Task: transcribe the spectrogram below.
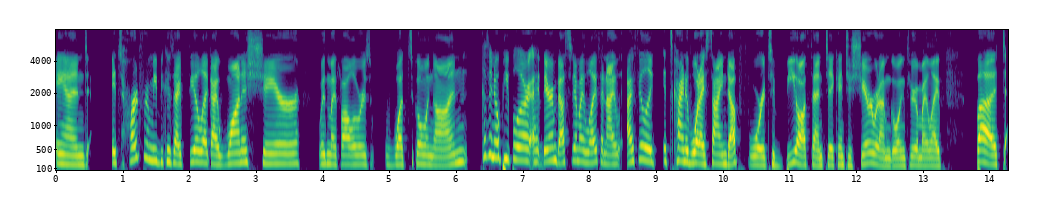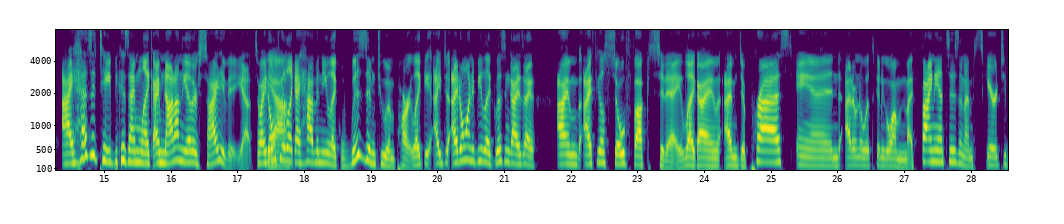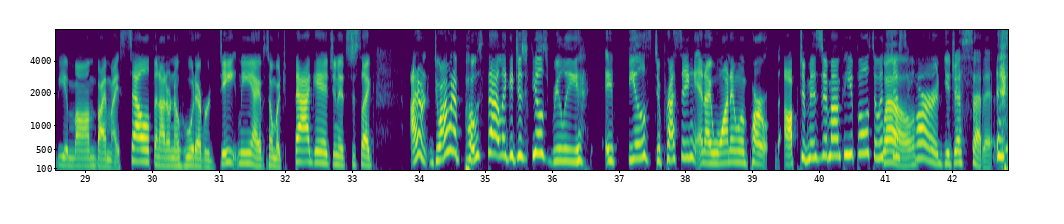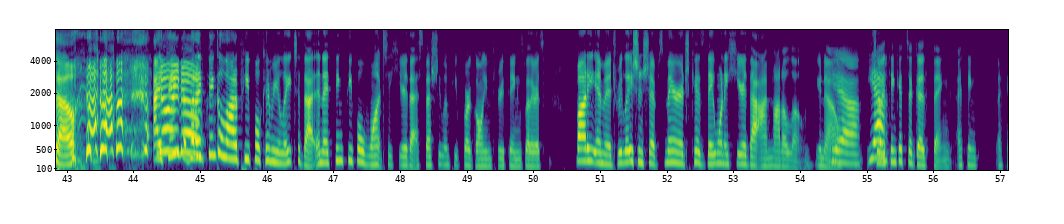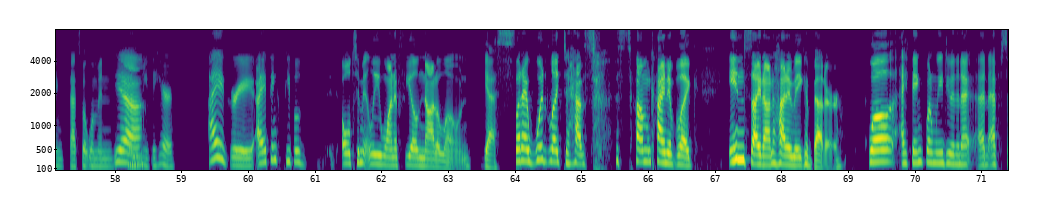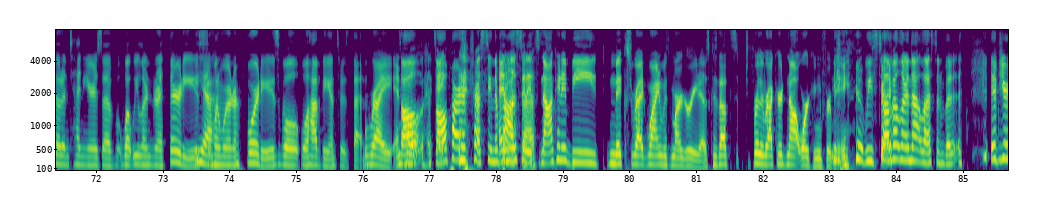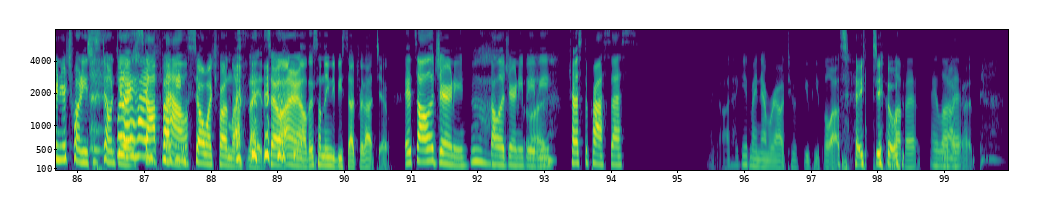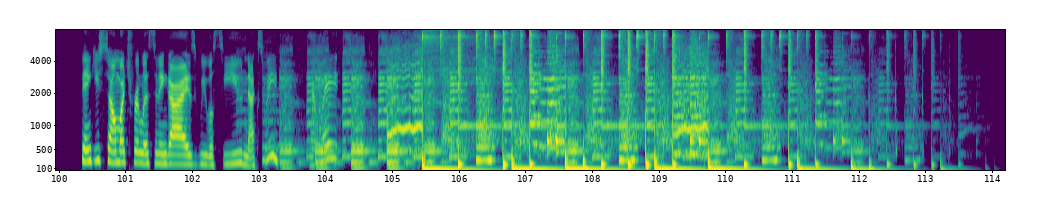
and it's hard for me because I feel like I want to share with my followers what's going on because I know people are eh, they're invested in my life and I I feel like it's kind of what I signed up for to be authentic and to share what I'm going through in my life but I hesitate because I'm like I'm not on the other side of it yet. So I don't Yeah. feel like I have any like wisdom to impart. Like I I don't want to be like listen guys, I I'm I feel so fucked today. Like I'm I'm depressed and I don't know what's going to go on with my finances and I'm scared to be a mom by myself and I don't know who would ever date me. I have so much baggage and it's just like I don't do I want to post that? Like it just feels really it feels depressing and I want to impart optimism on people. So it's just hard. You just said it. So I No, I but I think a lot of people can relate to that. And I think people want to hear that, especially when people are going through things, whether it's body image, relationships, marriage, kids, they want to hear that I'm not alone, you know? Yeah. Yeah. So I think it's a good thing. I think, I think that's what women, women Yeah. need to hear. I agree. I think people ultimately want to feel not alone. Yes. But I would like to have some kind of like insight on how to make it better. Well, I think when we do ne- an episode in 10 years of what we learned in our 30s, Yeah. when we're in our 40s, we'll, we'll have the answers then. Right. It's all, it's all part of trusting the and process. listen, it's not going to be mixed red wine with margaritas because that's, for the record, not working for me. we still haven't learned that lesson, but if you're in your 20s, just don't do but it. I had Stop fucking now. so much fun last night. So I don't know. There's something to be said for that too. It's all a journey. It's all a journey, baby. Trust the process. God. I gave my number out to a few people night too. I love it. I love Not it. good. Thank you so much for listening, guys. We will see you next week. Can't wait.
